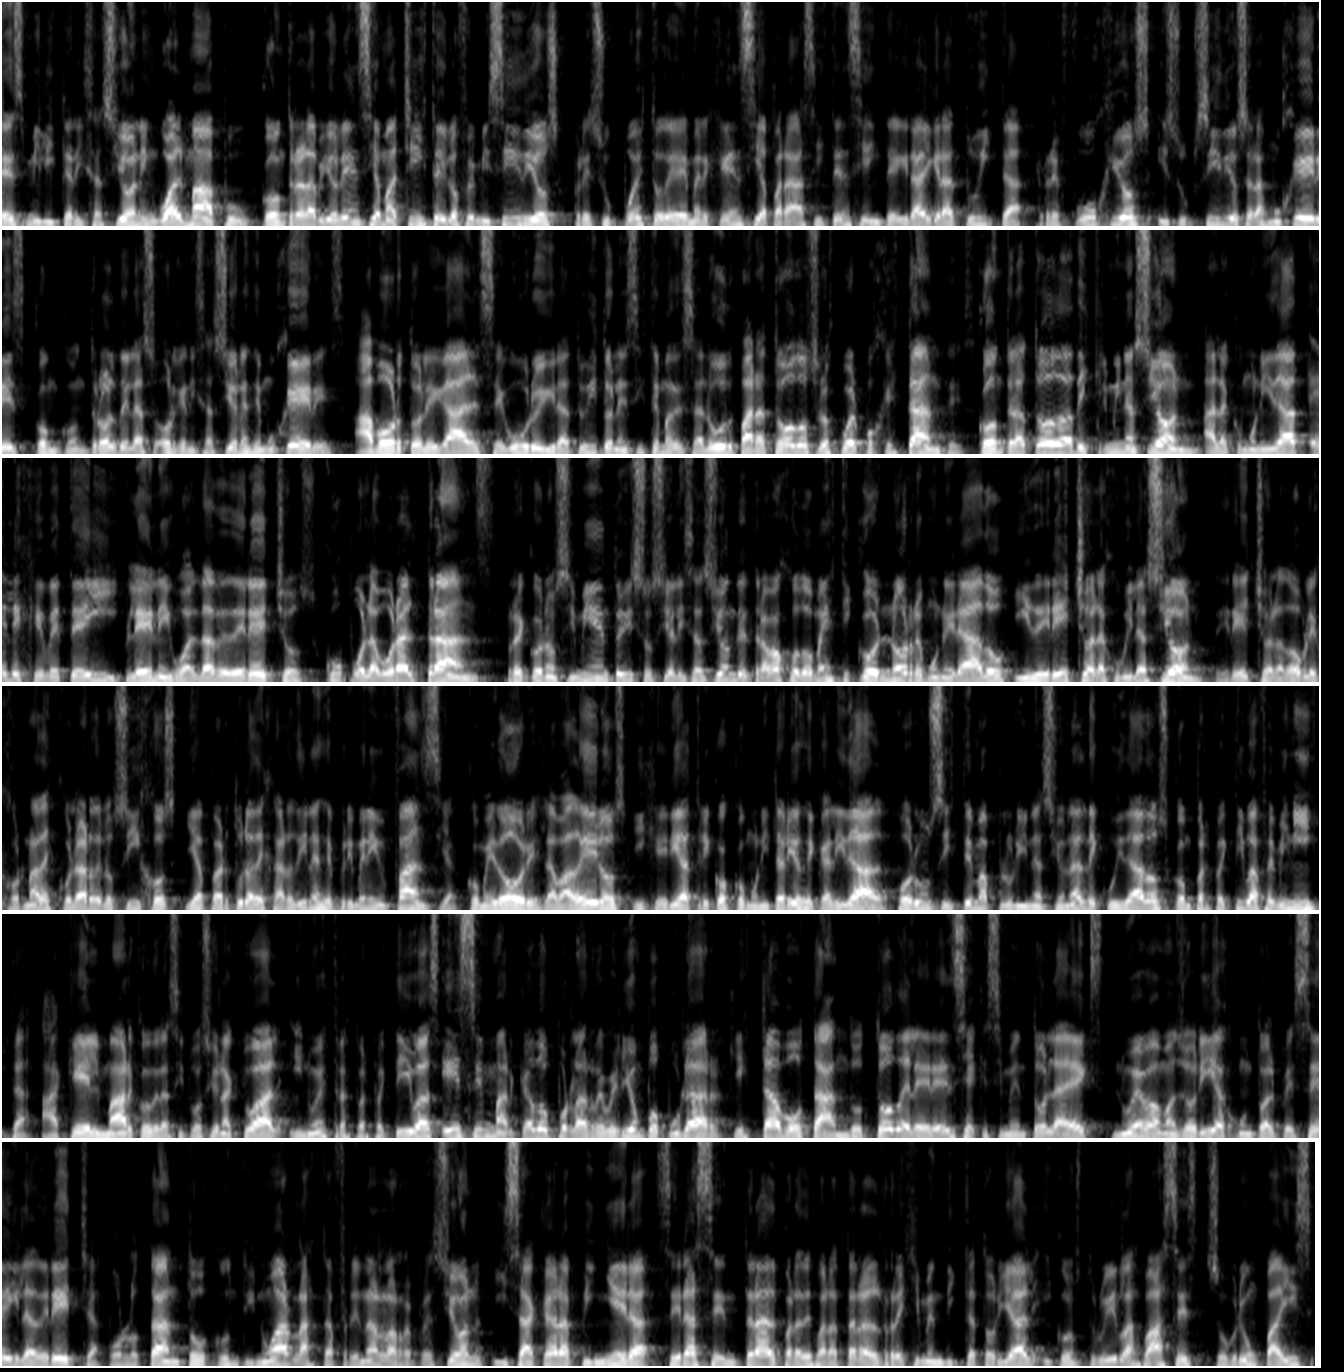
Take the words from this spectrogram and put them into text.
desmilitarización en Gualmapu, contra la violencia machista y los femicidios, presupuesto de emergencia para asistencia integral gratuita, refugios y subsidios a las mujeres con control de las organizaciones de mujeres, aborto legal, seguro y gratuito en el sistema de salud para todos los cuerpos gestantes, contra toda discriminación a la comunidad LGBTI, plena igualdad de derechos, cupo laboral trans, reconocimiento y socialización del trabajo doméstico no remunerado y derecho a la jubilación, derecho a la doble jornada escolar de los hijos y apertura de jardines de primera infancia, comedores, lavaderos y geriátricos comunitarios de calidad, por un sistema plurinacional de cuidados con perspectiva feminista. Aquel marco de la situación actual y nuestras perspectivas es enmarcado por la rebelión popular que está votando toda la herencia que cimentó la ex nueva mayoría junto al PC y la derecha. Por lo tanto, continuarla hasta frenar la represión y sacar a Piñera será central para desbaratar al régimen dictatorial y construir las bases sobre un país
